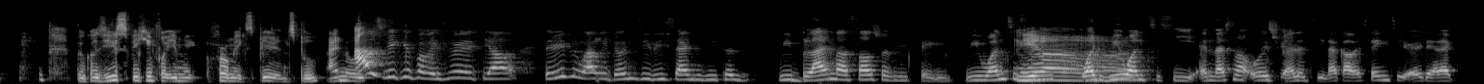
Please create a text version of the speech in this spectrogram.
because you're speaking for from experience, boo. I know. I'm speaking from experience, y'all. The reason why we don't see these signs is because we blind ourselves from these things. We want to see yeah. what we want to see, and that's not always reality. Like I was saying to you earlier, like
